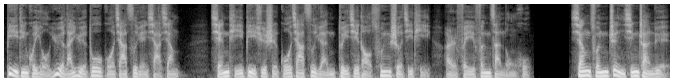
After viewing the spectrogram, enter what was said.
必定会有越来越多国家资源下乡，前提必须是国家资源对接到村社集体，而非分散农户。乡村振兴战略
